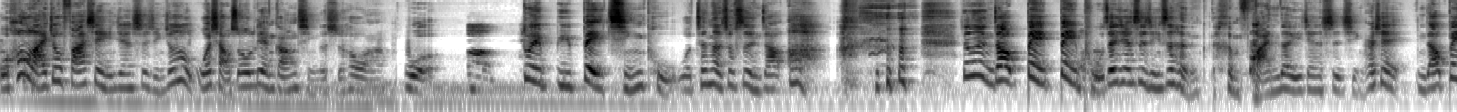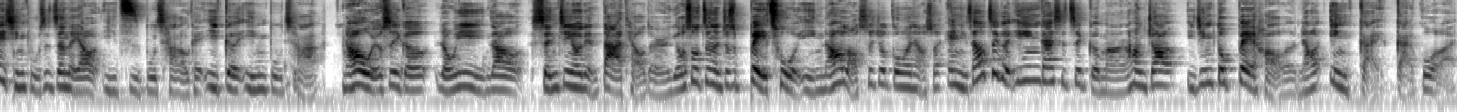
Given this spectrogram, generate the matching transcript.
我后来就发现一件事情，就是我小时候练钢琴的时候啊，我嗯对于背琴谱，我真的就是你知道啊。就是你知道背背谱这件事情是很很烦的一件事情，而且你知道背琴谱是真的要一字不差，OK，一个音不差。然后我又是一个容易你知道神经有点大条的人，有时候真的就是背错音，然后老师就跟我讲说：“哎，你知道这个音应该是这个吗？”然后你就要已经都背好了，然后硬改改过来。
